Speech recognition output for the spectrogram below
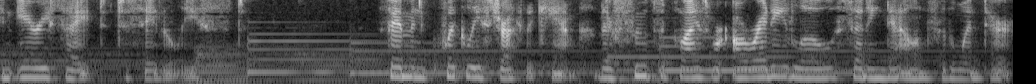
An eerie sight, to say the least. Famine quickly struck the camp. Their food supplies were already low, setting down for the winter.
